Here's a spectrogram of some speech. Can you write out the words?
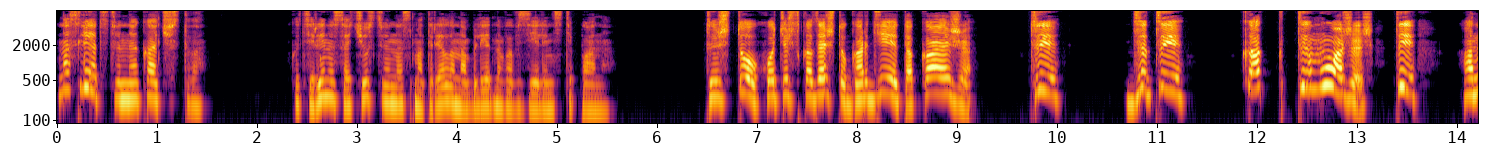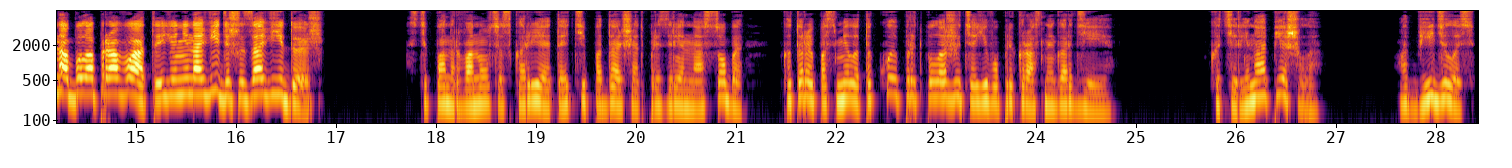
наследственное качество. Катерина сочувственно смотрела на бледного в зелень Степана. Ты что, хочешь сказать, что Гордея такая же? Ты Да ты как ты можешь? Ты она была права, ты ее ненавидишь и завидуешь. Степан рванулся скорее отойти подальше от презренной особы, которая посмела такое предположить о его прекрасной Гордее. Катерина опешила, обиделась,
